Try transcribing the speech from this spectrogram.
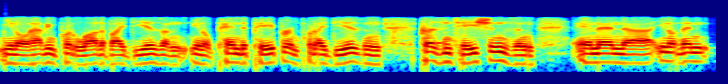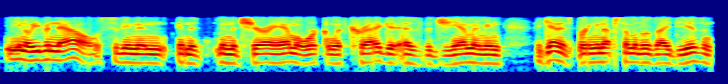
you know having put a lot of ideas on you know pen to paper and put ideas and presentations and and then uh, you know then you know even now sitting in in the in the chair I am and working with Craig as the GM. I mean again it's bringing up some of those ideas and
